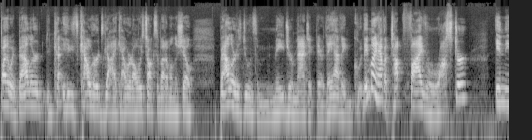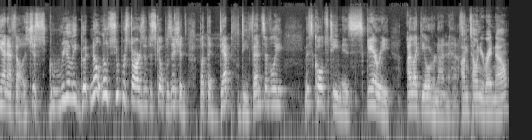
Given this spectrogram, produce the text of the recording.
by the way, Ballard, he's Cowherd's guy. Cowherd always talks about him on the show. Ballard is doing some major magic there. They have a they might have a top five roster in the NFL. It's just really good. No, no superstars at the skill positions, but the depth defensively. This Colts team is scary. I like the over nine and a half. I'm telling you right now,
